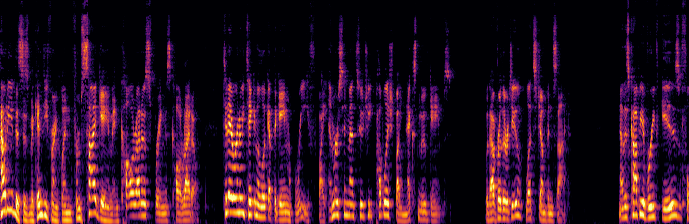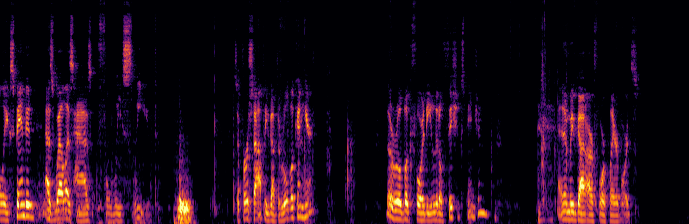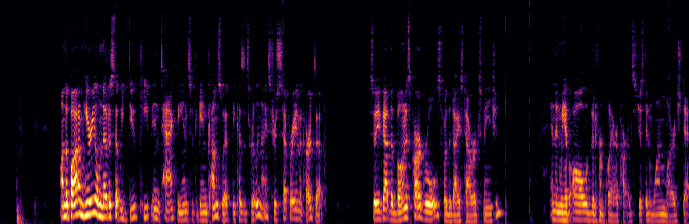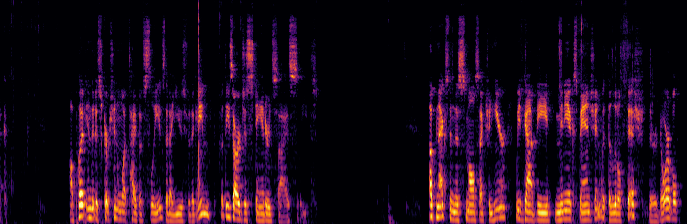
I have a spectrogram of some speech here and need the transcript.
Howdy, this is Mackenzie Franklin from Side Game in Colorado Springs, Colorado. Today we're going to be taking a look at the game Reef by Emerson Matsuuchi, published by Next Move Games. Without further ado, let's jump inside. Now this copy of Reef is fully expanded, as well as has fully sleeved. So first off, we've got the rulebook in here. The rulebook for the Little Fish expansion. And then we've got our four player boards. On the bottom here, you'll notice that we do keep intact the insert the game comes with because it's really nice for separating the cards out. So you've got the bonus card rules for the Dice Tower expansion. And then we have all of the different player cards just in one large deck. I'll put in the description what type of sleeves that I use for the game, but these are just standard size sleeves. Up next in this small section here, we've got the mini expansion with the little fish. They're adorable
